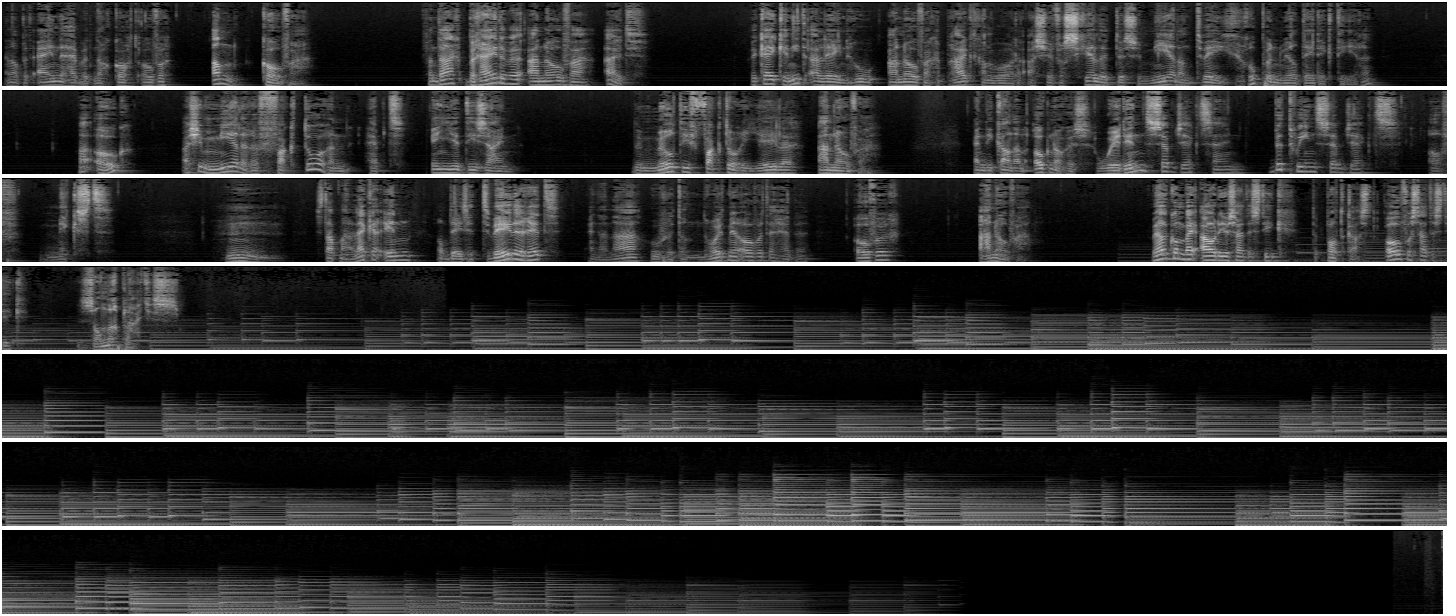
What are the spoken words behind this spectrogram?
En op het einde hebben we het nog kort over ANCOVA. Vandaag breiden we ANOVA uit. We kijken niet alleen hoe ANOVA gebruikt kan worden als je verschillen tussen meer dan twee groepen wilt detecteren, maar ook als je meerdere factoren hebt in je design. De multifactoriële ANOVA. En die kan dan ook nog eens within subjects zijn, between subjects of mixed. Hmm. Stap maar lekker in op deze tweede rit en daarna hoeven we het er nooit meer over te hebben over ANOVA. Welkom bij Audiostatistiek, de podcast over statistiek zonder plaatjes.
